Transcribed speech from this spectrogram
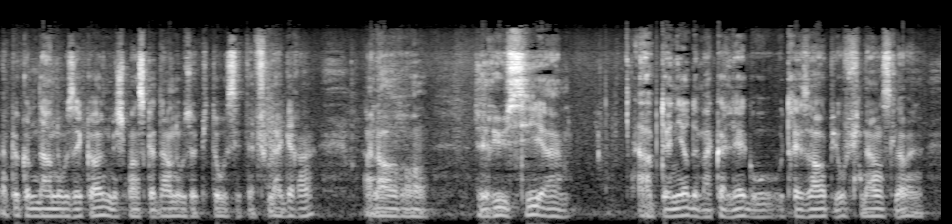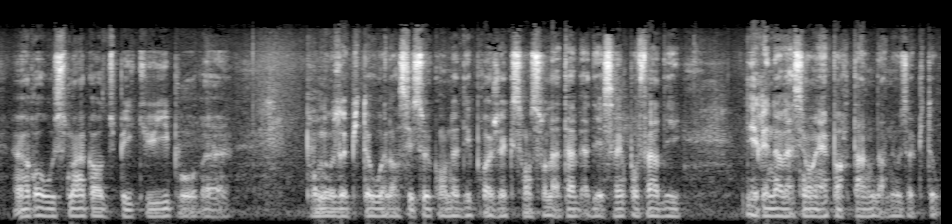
un peu comme dans nos écoles, mais je pense que dans nos hôpitaux c'était flagrant. Alors, j'ai réussi à, obtenir de ma collègue au, Trésor puis aux finances là, un, rehaussement encore du PQI pour, euh, pour nos hôpitaux. Alors, c'est sûr qu'on a des projets qui sont sur la table à dessin pour faire des, des rénovations importantes dans nos hôpitaux.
